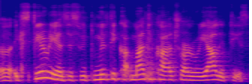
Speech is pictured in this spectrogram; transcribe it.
uh, experiences with multi multicultural realities.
